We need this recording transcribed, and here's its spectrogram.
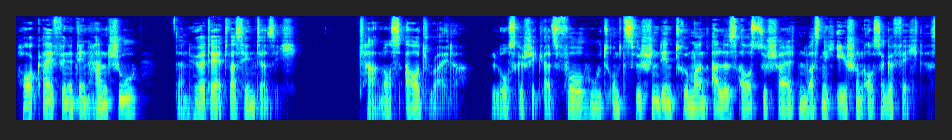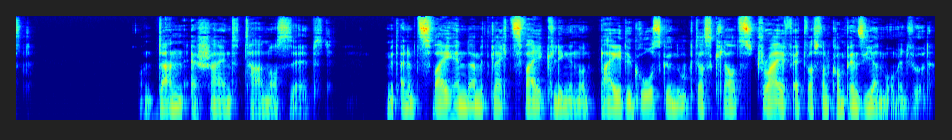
Hawkeye findet den Handschuh, dann hört er etwas hinter sich. Thanos Outrider, losgeschickt als Vorhut, um zwischen den Trümmern alles auszuschalten, was nicht eh schon außer Gefecht ist. Und dann erscheint Thanos selbst. Mit einem Zweihänder mit gleich zwei Klingen und beide groß genug, dass Cloud Strife etwas von kompensieren murmeln würde.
